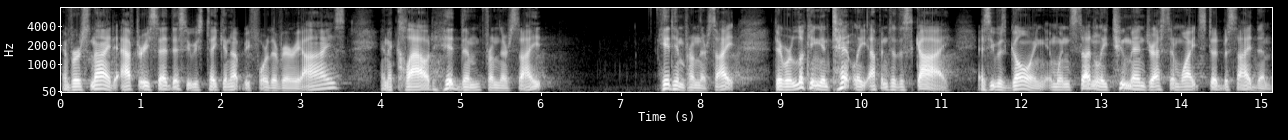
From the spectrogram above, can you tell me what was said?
In verse 9, after he said this, he was taken up before their very eyes, and a cloud hid them from their sight, hid him from their sight. They were looking intently up into the sky as he was going, and when suddenly two men dressed in white stood beside them.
